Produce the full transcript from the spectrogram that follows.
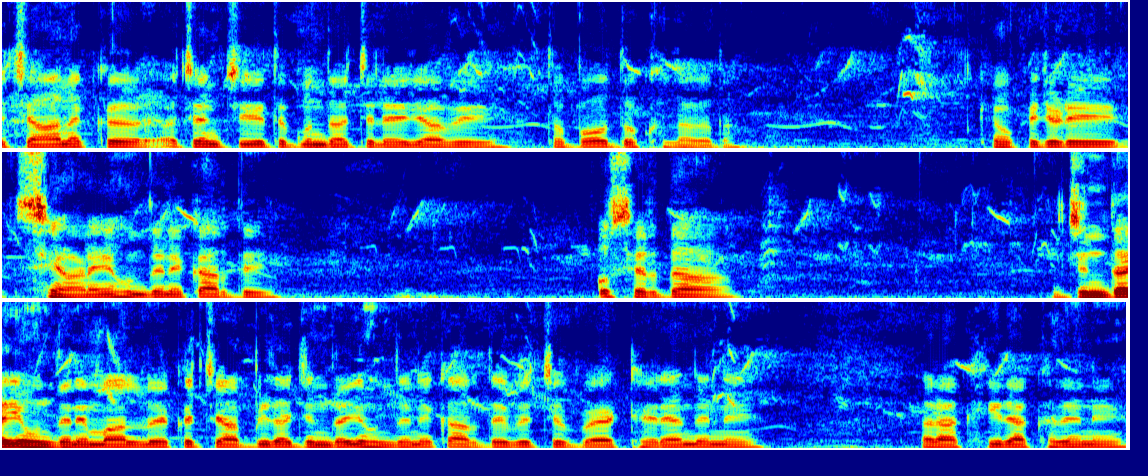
ਅਚਾਨਕ ਅਚਨਚੇਤ ਬੰਦਾ ਚਲੇ ਜਾਵੇ ਤਾਂ ਬਹੁਤ ਦੁੱਖ ਲੱਗਦਾ, ਕਿਉਂਕਿ ਜਿਹੜੇ ਸਿਆਣੇ ਹੁੰਦੇ ਨੇ ਘਰ ਦੇ, ਉਹ ਸਿਰ ਦਾ ਜਿੰਦਾ ਹੀ ਹੁੰਦੇ ਨੇ। ਮੰਨ ਲਓ ਇੱਕ ਚਾਬੀ ਦਾ ਜਿੰਦਾ ਹੀ ਹੁੰਦੇ ਨੇ। ਘਰ ਦੇ ਵਿੱਚ ਬੈਠੇ ਰਹਿੰਦੇ ਨੇ, ਰਾਖੀ ਰੱਖਦੇ ਨੇ,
